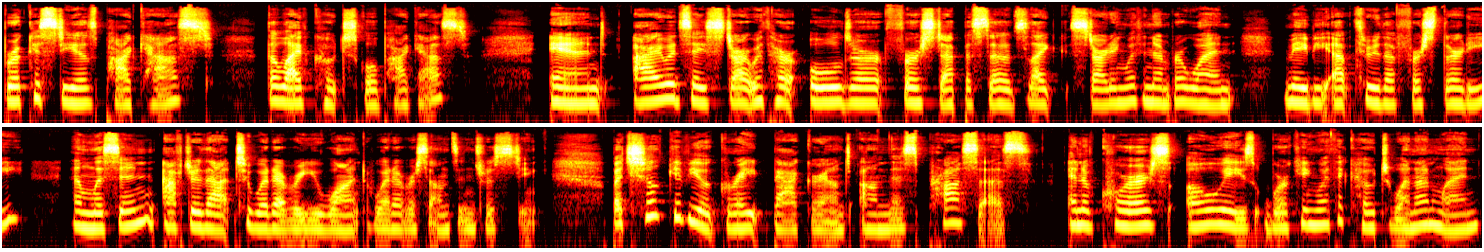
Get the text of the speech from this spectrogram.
Brooke Castillo's podcast, the Life Coach School podcast. And I would say start with her older first episodes, like starting with number one, maybe up through the first 30, and listen after that to whatever you want, whatever sounds interesting. But she'll give you a great background on this process. And of course, always working with a coach one on one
